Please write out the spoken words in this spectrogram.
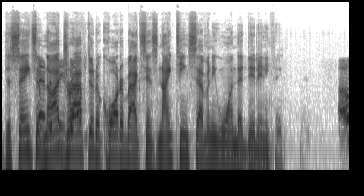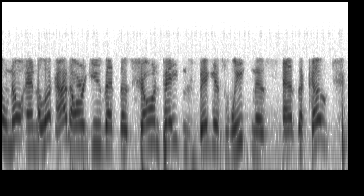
The Saints have and not drafted a quarterback since 1971 that did anything. Oh no! And look, I'd argue that the Sean Payton's biggest weakness as a coach,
